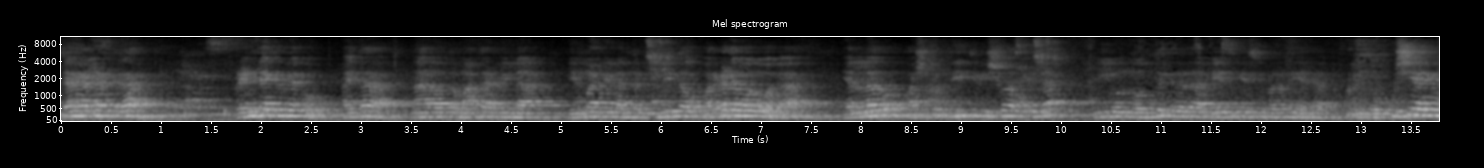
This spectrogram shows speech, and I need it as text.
ಚೆನ್ನಾಗಿ ಆಟ ಆಡ್ತೀರಾ? ಫ್ರೆಂಡ್ ಆಗಿರ್ಬೇಕು, ಆಯ್ತಾ? ನಾನು ಅವತ್ತು ಮಾತಾಡಲಿಲ್ಲ ಏನು ಮಾಡಲಿಲ್ಲ ಅಂತ ಇಲ್ಲಿಂದ ಹೊರಗಡೆ ಹೋಗುವಾಗ ಎಲ್ಲರೂ ಅಷ್ಟು ಪ್ರೀತಿ, ವಿಶ್ವಾಸದಿಂದ ಈ ಒಂದು ಹೊತ್ತು ದಿನದ ಬೇಸಿಗೆ ಶಿಬಿರದಲ್ಲಿ ಎಲ್ಲ- ಇದು ಖುಷಿಯಾಗಿ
